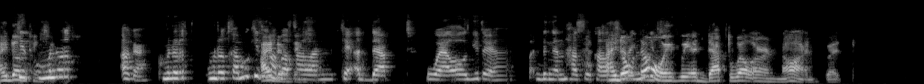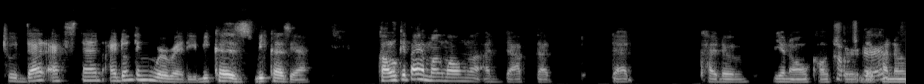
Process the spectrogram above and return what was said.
I don't Kita- think so. menurut oke menurut menurut kamu kita nggak bakalan kayak adapt well gitu ya dengan hustle culture I don't gitu. know if we adapt well or not, but to that extent, I don't think we're ready because because yeah, kalau kita emang mau nge-adapt that that kind of you know culture, that Culture. kind of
